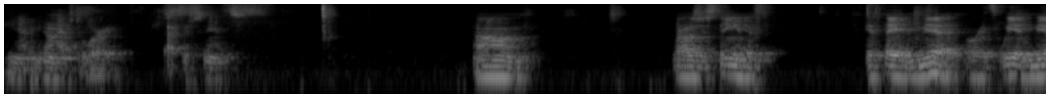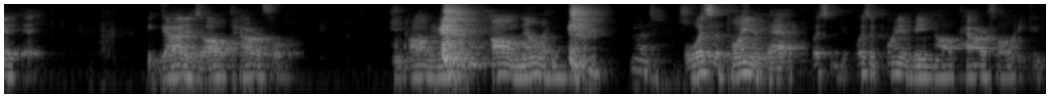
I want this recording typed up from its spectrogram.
you know, you don't have to worry. about your sins. Um, but I was just thinking if if they admit or if we admit that God is all powerful and all all knowing, what's the point of that? What's what's the point of being all powerful and can,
